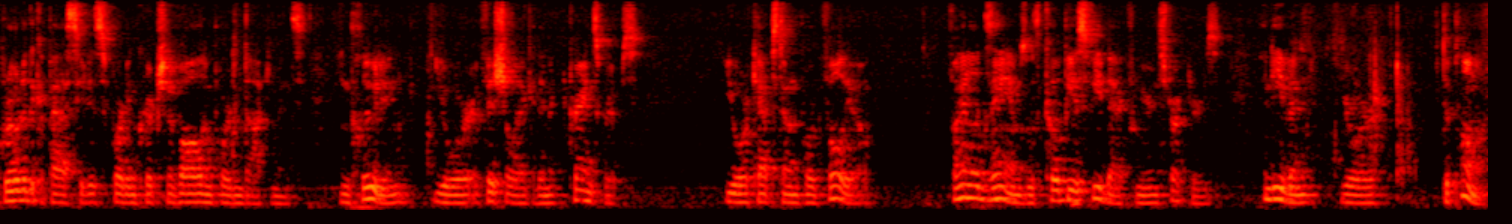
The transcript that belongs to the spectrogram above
grow to the capacity to support encryption of all important documents, including your official academic transcripts, your capstone portfolio, final exams with copious feedback from your instructors, and even your diploma.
